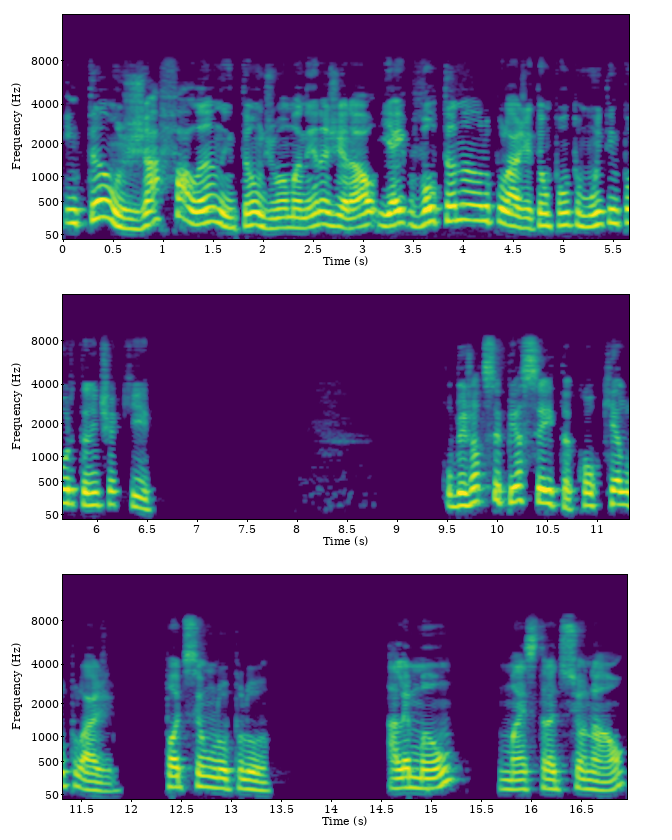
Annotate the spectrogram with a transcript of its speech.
Então, já falando então de uma maneira geral, e aí voltando na lupulagem, tem um ponto muito importante aqui. O BJCP aceita qualquer lupulagem. Pode ser um lúpulo alemão, mais tradicional,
